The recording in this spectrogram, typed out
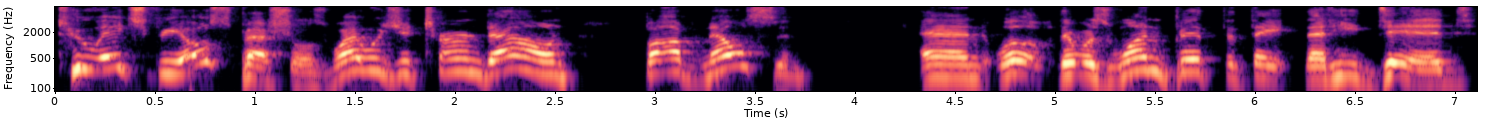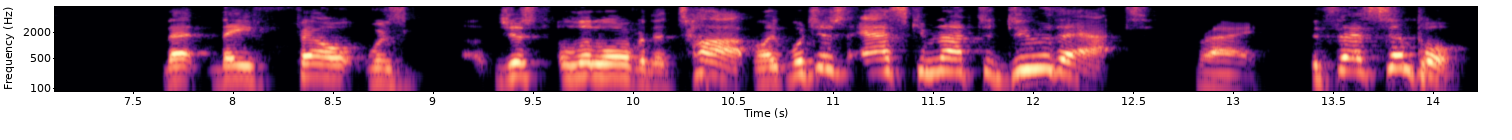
two hbo specials why would you turn down bob nelson and well there was one bit that they that he did that they felt was just a little over the top like well just ask him not to do that Right. it's that simple.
